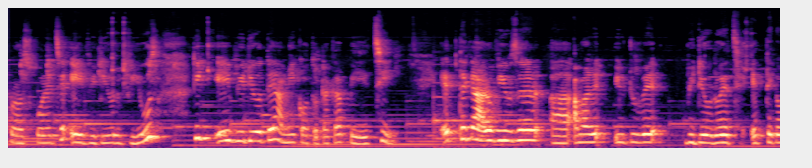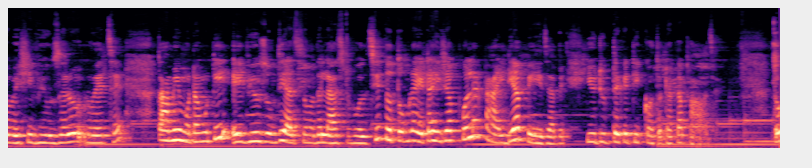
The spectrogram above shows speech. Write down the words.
ক্রস করেছে এই ভিডিওর ভিউজ ঠিক এই ভিডিওতে আমি কত টাকা পেয়েছি? এর থেকে আরও ভিউজের আমার ইউটিউবে ভিডিও রয়েছে। এর থেকেও বেশি ভিউজেরও রয়েছে। তো আমি মোটামুটি এই ভিউজ অবধি আজ তোমাদের লাস্ট বলছি। তো তোমরা এটা হিসাব করলে একটা আইডিয়া পেয়ে যাবে। ইউটিউব থেকে ঠিক কত টাকা পাওয়া যায়। তো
